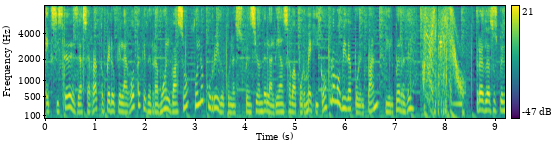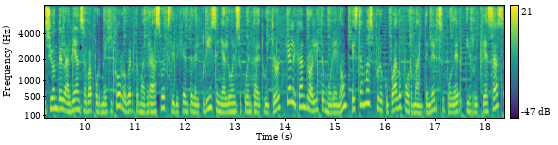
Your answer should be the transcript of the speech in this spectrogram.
existe desde hace rato, pero que la gota que derramó el vaso fue lo ocurrido con la suspensión de la Alianza Va por México, promovida por el PAN y el PRD. Tras la suspensión de la Alianza Va por México, Roberto Madrazo, exdirigente del PRI, señaló en su cuenta de Twitter que Alejandro Alito Moreno está más preocupado por mantener su poder y riquezas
